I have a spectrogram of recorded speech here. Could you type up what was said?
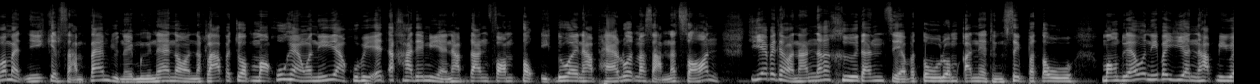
ว่าแมตช์นี้เก็บ 3 แต้มอยู่ในมือแน่นอนนะครับ ประจบเหมาะคู่แข่งวันนี้อย่างคูพีเอสอะคาเดเมียนะครับ ดันฟอร์มตกอีกด้วยนะครับ แพ้รวดมา 3 นัดซ้อน ที่แย่ไปแต่ว่านั้นก็คือดันเสียประตูรวมกันเนี่ยถึง 10 ประตู มองดูแล้ววันนี้ไปเยือนนะครับ มีแว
